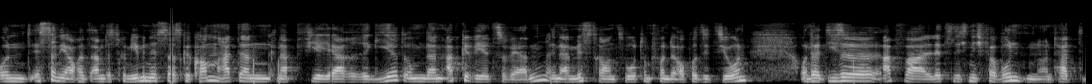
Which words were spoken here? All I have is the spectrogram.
Und ist dann ja auch ins Amt des Premierministers gekommen, hat dann knapp vier Jahre regiert, um dann abgewählt zu werden in einem Misstrauensvotum von der Opposition und hat diese Abwahl letztlich nicht verwunden und hat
